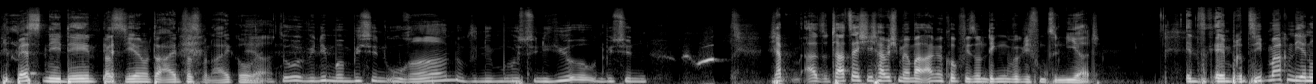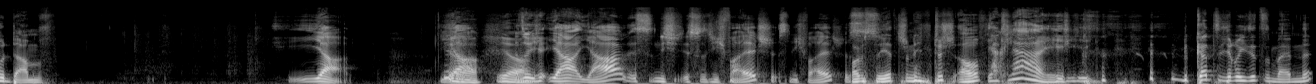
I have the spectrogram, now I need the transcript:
Die besten Ideen passieren unter Einfluss von Alkohol. Ja. So, wir nehmen mal ein bisschen Uran und wir nehmen mal ein bisschen hier und ein bisschen. Ich habe also tatsächlich habe ich mir mal angeguckt, wie so ein Ding wirklich funktioniert. Ins, Im Prinzip machen die ja nur Dampf. Ja. Ja, ja. Also ich, ja, ja, ist nicht, ist nicht falsch, ist nicht falsch. Ist, Räumst du jetzt schon den Tisch auf? ja klar. Du kannst nicht ruhig sitzen bleiben, ne?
